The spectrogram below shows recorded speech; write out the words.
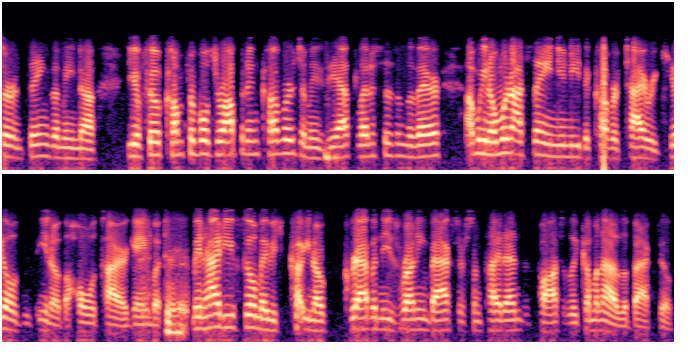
certain things. I mean, uh, do you feel comfortable dropping in coverage? I mean, is the athleticism there? I mean, you know, we're not saying you need to cover Tyreek Hill, you know, the whole entire game, but I mean, how do you feel maybe you know grabbing these running backs or some tight ends possibly coming out of the backfield?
